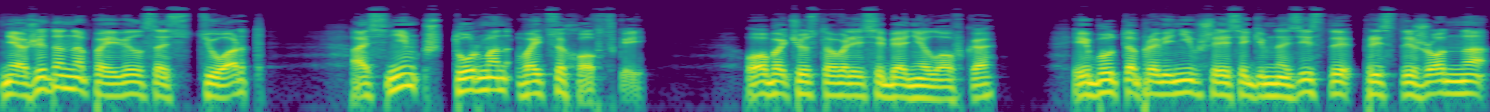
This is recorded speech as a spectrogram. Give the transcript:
Неожиданно появился Стюарт, а с ним штурман Войцеховский. Оба чувствовали себя неловко, и будто провинившиеся гимназисты пристыженно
